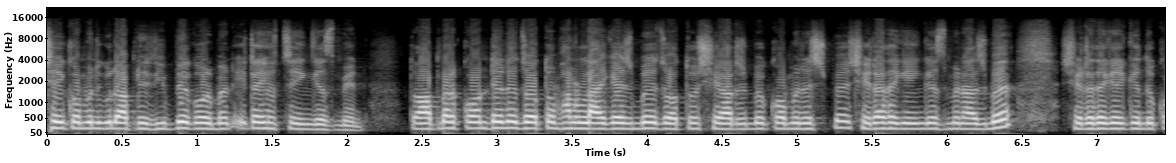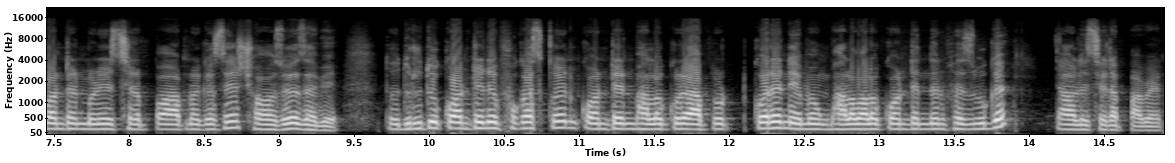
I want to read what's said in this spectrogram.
সেই কমেন্টগুলো আপনি রিপ্লে করবেন, এটাই হচ্ছে এঙ্গেজমেন্ট তো আপনার কন্টেন্টে যত ভালো লাইক আসবে, যত শেয়ার আসবে কমেন্ট আসবে, সেটা থেকে এঙ্গেজমেন্ট আসবে, সেটা থেকে কিন্তু কন্টেন্ট মনিটাইজ পাওয়া আপনার কাছে সহজ হয়ে যাবে। তো দ্রুত কন্টেন্টে ফোকাস করেন কন্টেন্ট ভালো করে আপলোড করেন এবং ভালো ভালো কন্টেন্ট দেন ফেসবুকে তাহলে সেটা পাবেন।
